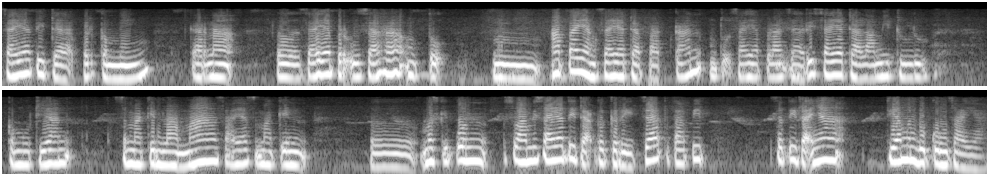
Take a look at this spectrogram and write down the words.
saya tidak berkeming karena eh, saya berusaha untuk hmm, apa yang saya dapatkan untuk saya pelajari, saya dalami dulu. Kemudian semakin lama saya semakin eh, meskipun suami saya tidak ke gereja, tetapi setidaknya dia mendukung saya.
